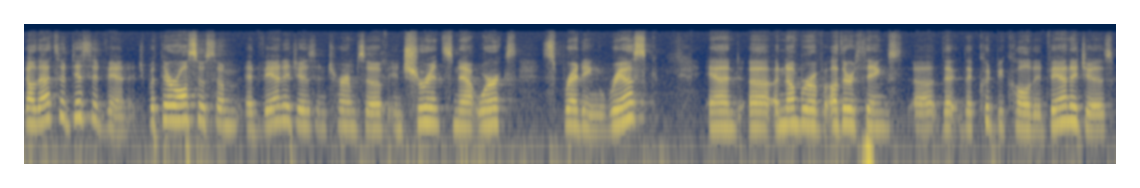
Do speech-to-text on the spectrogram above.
Now that's a disadvantage, but there are also some advantages in terms of insurance networks, spreading risk, and uh, a number of other things uh, that, that could be called advantages.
